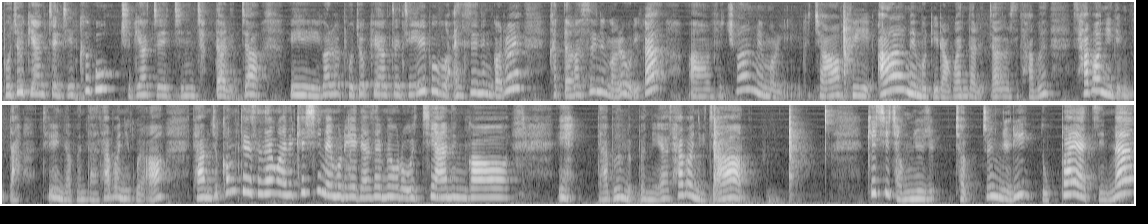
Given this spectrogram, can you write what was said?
보조기억 장치는 크고 주기억 장치는 작다 그랬죠. 이, 이거를 장치 일부분 안 쓰는 거를 갖다가 쓰는 거를 우리가 아, virtual memory. 그쵸? VR 메모리라고 한다 그랬죠. 그래서 답은 4번이 됩니다. 틀린 답은 다 4번이고요. 다음 주 컴퓨터에서 사용하는 캐시 메모리에 대한 설명으로 옳지 않은 거. 예, 답은 몇 번이에요? 4번이죠. 캐시 정류, 적중률이 높아야지만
